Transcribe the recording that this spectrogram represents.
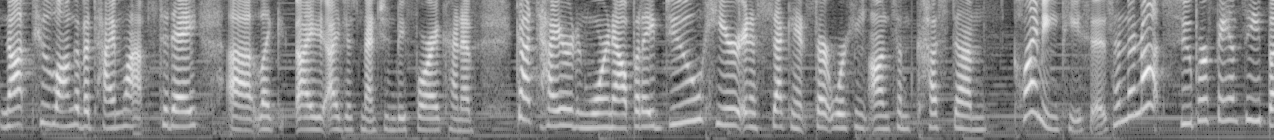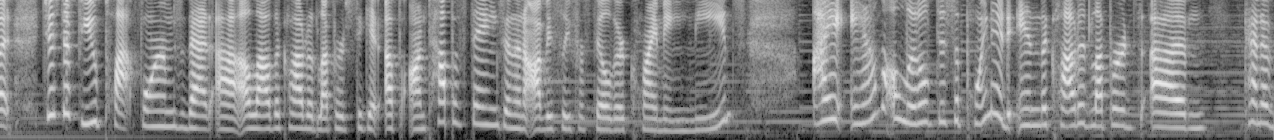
not too long of a time lapse today. Uh, like I, I just mentioned before, I kind of got tired and worn out, but I do here in a second start working on some custom climbing pieces. And they're not super fancy, but just a few platforms that uh, allow the clouded leopards to get up on top of things and then obviously fulfill their climbing needs. I am a little disappointed in the clouded leopards um, kind of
